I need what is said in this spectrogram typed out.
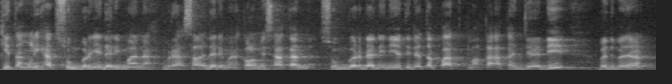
kita ngelihat sumbernya dari mana, berasal dari mana. Kalau misalkan sumber dan ininya tidak tepat, maka akan jadi benar-benar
